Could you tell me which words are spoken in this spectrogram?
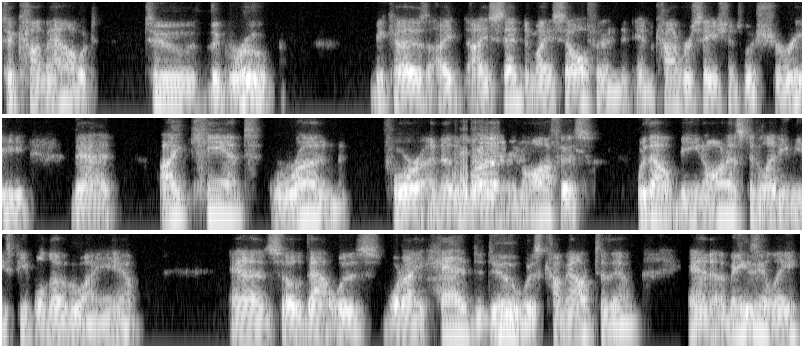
to come out to the group because I, I said to myself in, in conversations with Cherie that I can't run for another year in office without being honest and letting these people know who I am. And so that was what I had to do was come out to them. And amazingly,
